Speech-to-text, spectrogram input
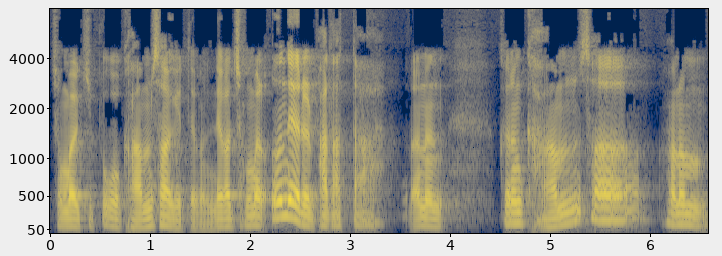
정말 기쁘고 감사하기 때문에 내가 정말 은혜를 받았다라는 그런 감사하는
